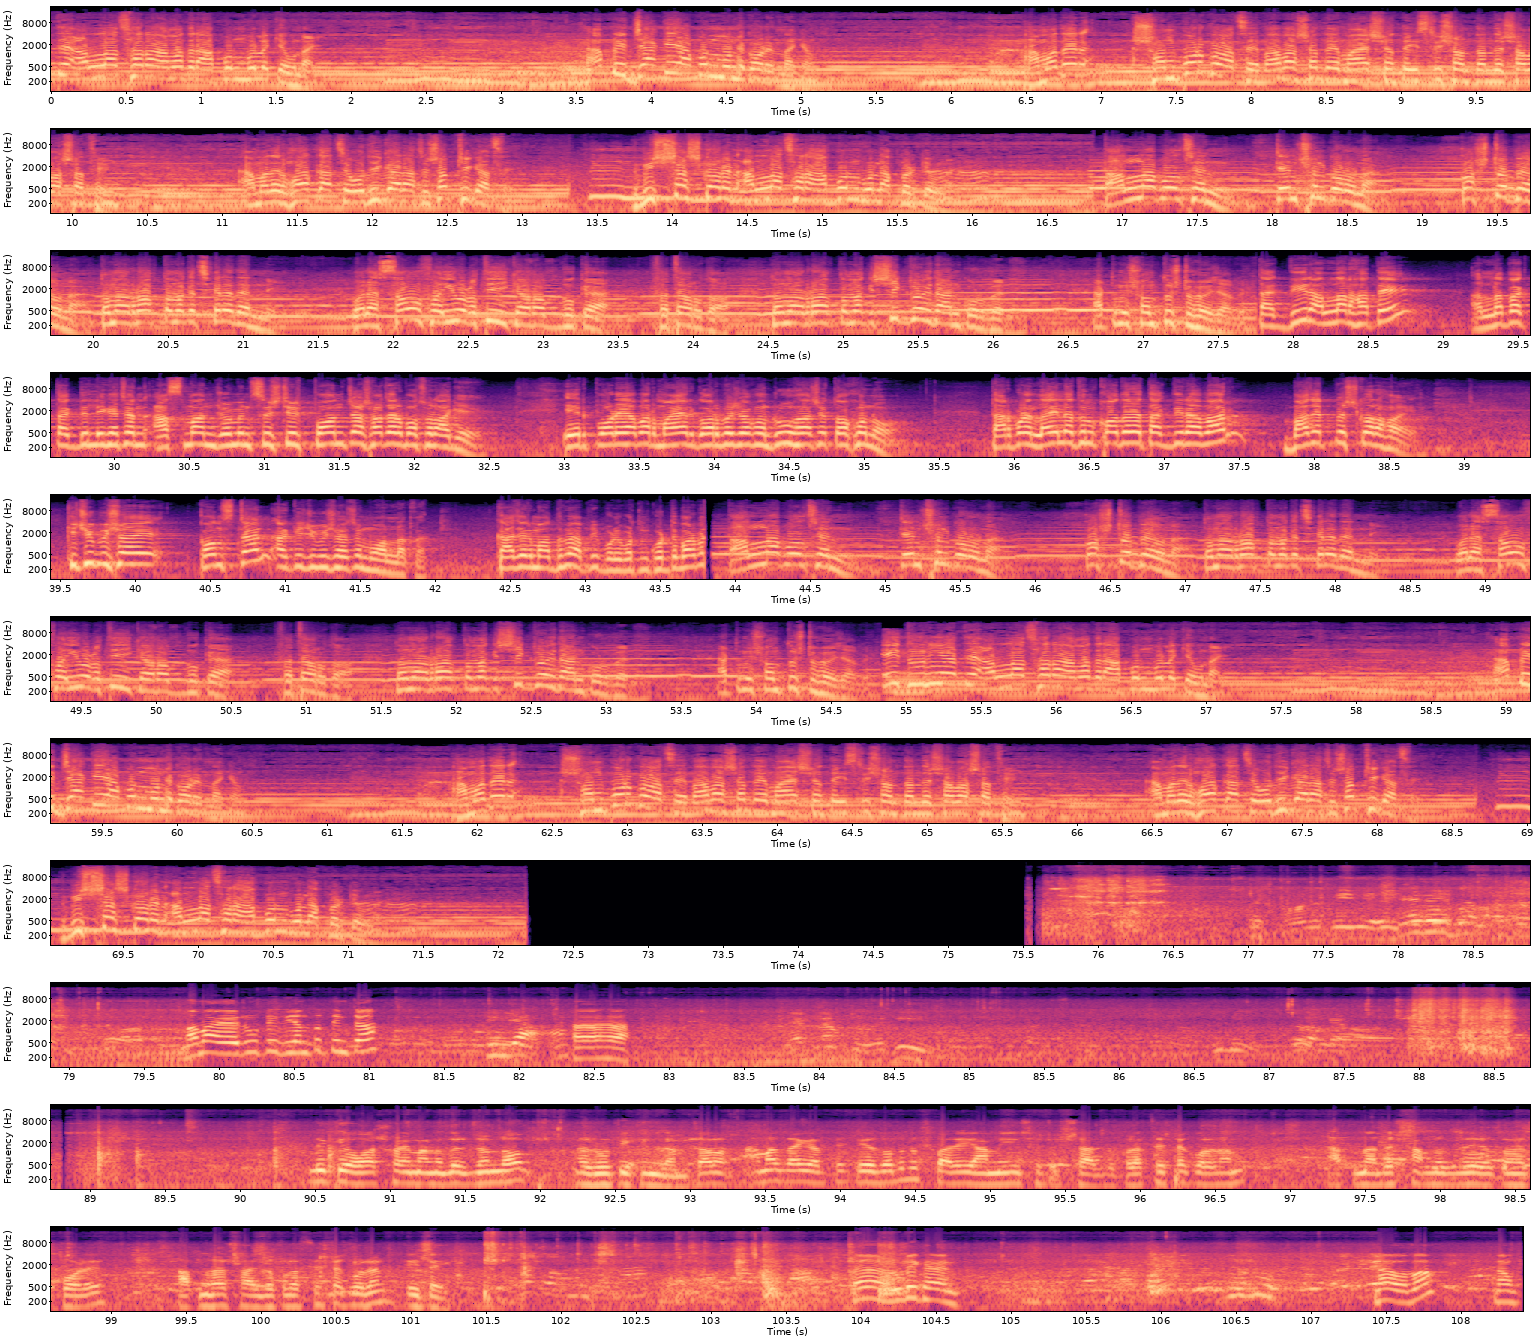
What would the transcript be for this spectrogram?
দুনিয়াতে আল্লাহ ছাড়া আমাদের আপন বলে কেউ নাই। আপনি যাকে আপন মনে করেন না কেন? আমাদের সম্পর্ক আছে বাবার সাথে, মায়ের সাথে, স্ত্রী সন্তানদের সবার সাথে। আমাদের হক আছে, অধিকার আছে, সব ঠিক আছে। বিশ্বাস করেন, আল্লাহ ছাড়া আপন বলে আপনার কেউ নাই। তা আল্লাহ বলছেন, টেনশন করো না, কষ্ট পেও না। তোমার রব তোমাকে ছেড়ে দেননি। বলে তোমার রব তোমাকে শীঘ্রই দান করবেন, আর তুমি সন্তুষ্ট হয়ে যাবে। তাকদির আল্লাহর হাতে আল্লাহ পাক তাকদির লিখেছেন, আসমান জমিন সৃষ্টির পঞ্চাশ হাজার বছর আগে। এরপরে আবার মায়ের গর্ভে যখন রুহ আসে তখনও। তারপরে লাইলাতুল কদরে তাকদির আবার বাজেট পেশ করা হয়। কিছু বিষয়ে কনস্ট্যান্ট আর কিছু বিষয় আছে মোয়াল্লাকাত কাজের মাধ্যমে আপনি পরিবর্তন করতে পারবেন। তা আল্লাহ বলছেন, টেনশন করো না, কষ্ট পেও না। তোমার রব তোমাকে ছেড়ে দেননি। বলে তোমার রব তোমাকে শীঘ্রই দান করবেন। আর তুমি সন্তুষ্ট হয়ে যাবে। এই দুনিয়াতে আল্লাহ ছাড়া আমাদের আপন বলে কেউ নাই। আপনি যাকে আপন মনে করেন না কেন? আমাদের সম্পর্ক আছে বাবার সাথে মায়ের সাথে স্ত্রী সন্তানদের সবার সাথে। আমাদের হক আছে অধিকার আছে সব ঠিক আছে। বিশ্বাস করেন আল্লাহ ছাড়া আপন বলে আপনার কেউ নাই। মামা এই রুটি দিয়েন তো তিনটা। হ্যাঁ হ্যাঁ। দেখি অসহায় মানুষদের জন্য রুটি কিনলাম। কারণ আমার জায়গা থেকে যতটুকু পারি আমি সেটুকু সাহায্য করার চেষ্টা করলাম। আপনাদের সামনে যদি এরকমের পরে আপনারা সাহায্য করার চেষ্টা করেন, এইটাই। হ্যাঁ রুটি খান। না বাবা, নাও।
